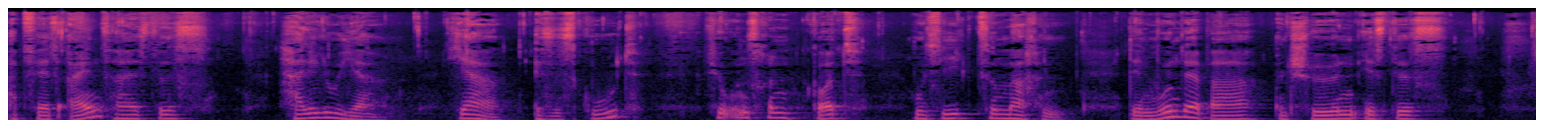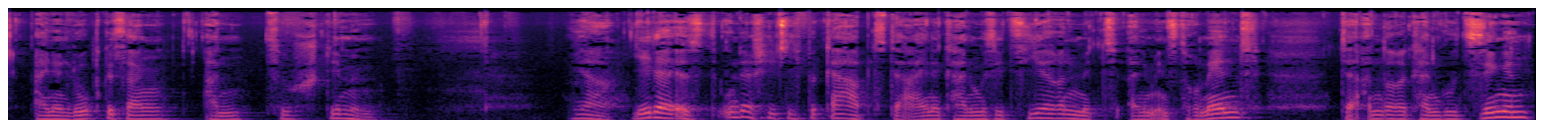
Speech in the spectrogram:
Ab Vers 1 heißt es, Halleluja, ja, es ist gut, für unseren Gott Musik zu machen, denn wunderbar und schön ist es, einen Lobgesang anzustimmen. Ja, jeder ist unterschiedlich begabt. Der eine kann musizieren mit einem Instrument, der andere kann gut singen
